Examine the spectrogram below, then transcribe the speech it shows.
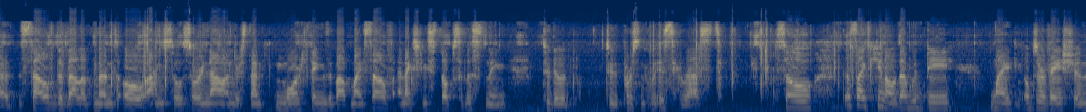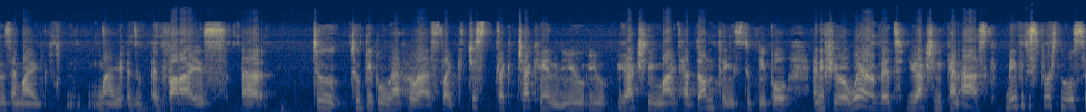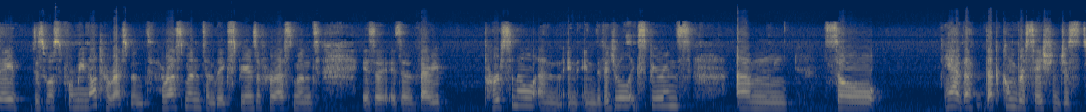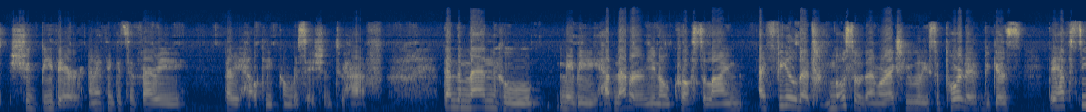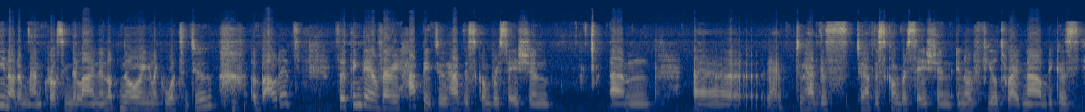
uh, self-development. Oh i'm so sorry now I understand more things about myself and actually stops listening to the to the person who is harassed so that's like you know that would be my observations and my my advice uh, to to people who have harassed. Like just like check in. You you you actually might have done things to people. And if you're aware of it you actually can ask. Maybe this person will say this was for me not harassment. Harassment and the experience of harassment is a is a very personal and individual experience. Um, so yeah that that conversation just should be there and i think it's a very very healthy conversation to have then the men who maybe have never, you know, crossed the line, I feel that most of them are actually really supportive because they have seen other men crossing the line and not knowing like what to do about it. So I think they are very happy to have this conversation. Um, uh, yeah, to have this to have this conversation in our field right now because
